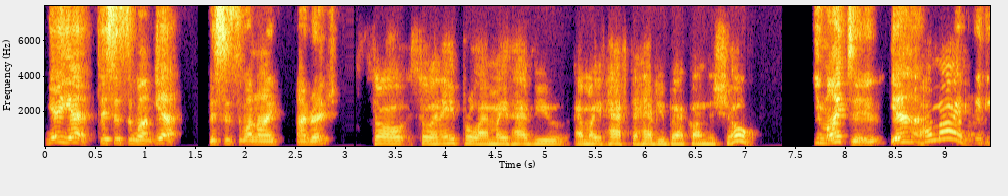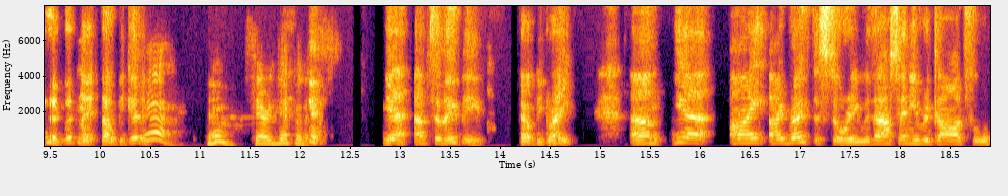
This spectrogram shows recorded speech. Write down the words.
Yeah, yeah. This is the one. Yeah, this is the one I I wrote. So so in April I might have you I might have to have you back on the show. You might do. Yeah. I might. That would be good, wouldn't it? That would be good. Yeah. Yeah. Serendipitous. Yeah, absolutely. That would be great. Um, yeah, I I wrote the story without any regard for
